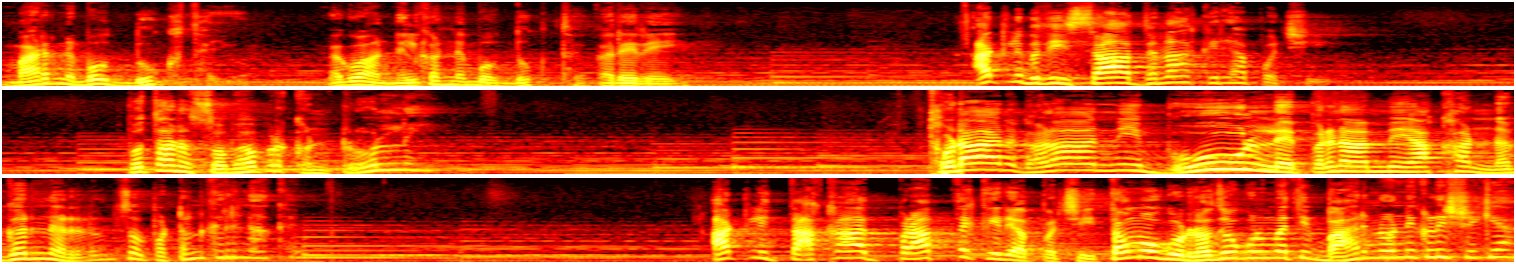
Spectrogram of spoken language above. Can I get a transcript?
મારને બહુ દુઃખ થયું. ભગવાન નીલકંઠને બહુ દુઃખ કરે રે આટલી બધી સાધના કર્યા પછી પોતાનો સ્વભાવ પર કંટ્રોલ નહીં. થોડા ઘણાની ભૂલ ને પરિણામે આખા નગરને રણસો પટન કરી નાખે. આટલી તાકાત પ્રાપ્ત કર્યા પછી તમોગુણ રજોગુણમાંથી બહાર ન નીકળી શક્યા.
